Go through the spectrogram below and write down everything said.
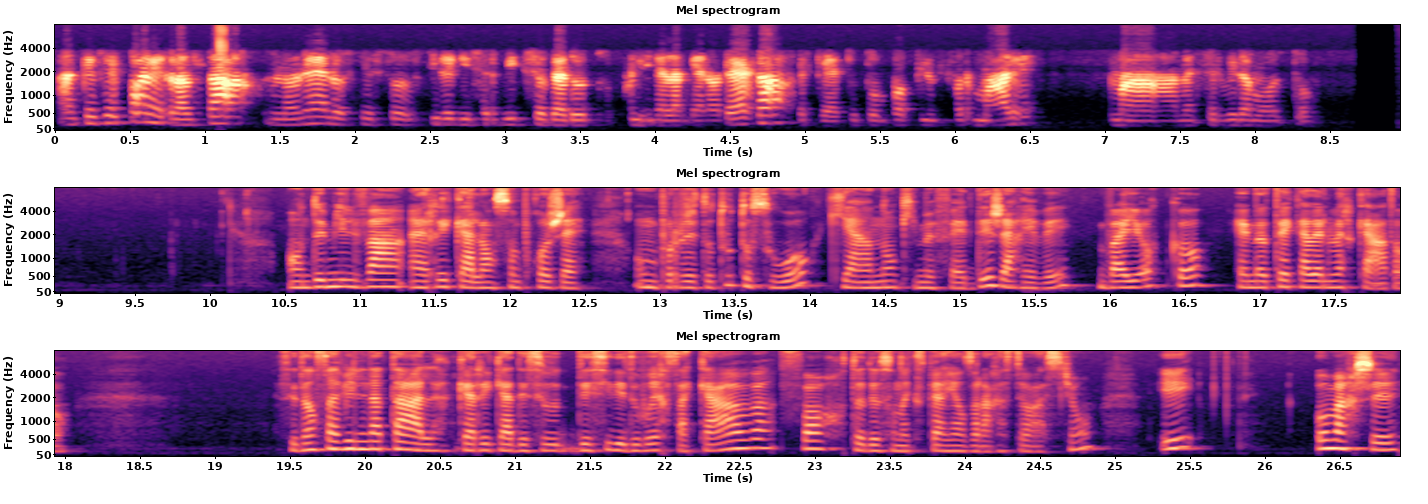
anche se poi in realtà non è lo stesso stile di servizio che adotto qui nella pianoteca, perché è tutto un po' più informale, ma mi è servita molto. En 2020, Enrica lance son projet, un progetto tutto suo qui a un nom qui me fait déjà rêver, Baiocco Enoteca del Mercato. C'est dans sa ville natale qu'Enrica décide d'ouvrir sa cave, forte de son expérience dans la restauration, et au marché.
